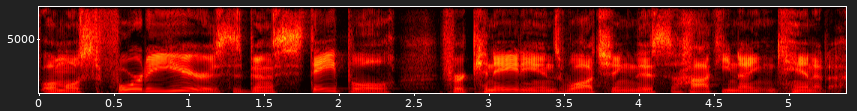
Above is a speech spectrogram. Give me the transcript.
almost 40 years, has been a staple for Canadians watching this hockey night in Canada.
